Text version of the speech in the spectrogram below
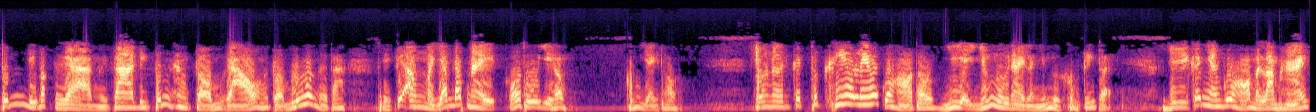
tính, đi bắt gà người ta, đi tính ăn trộm gạo, ăn trộm lúa người ta. Thì cái ông mà giám đốc này có thua gì không? Cũng vậy thôi. Cho nên cái thức khéo léo của họ thôi. Như vậy những người này là những người không trí tuệ. Vì cá nhân của họ mà làm hại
